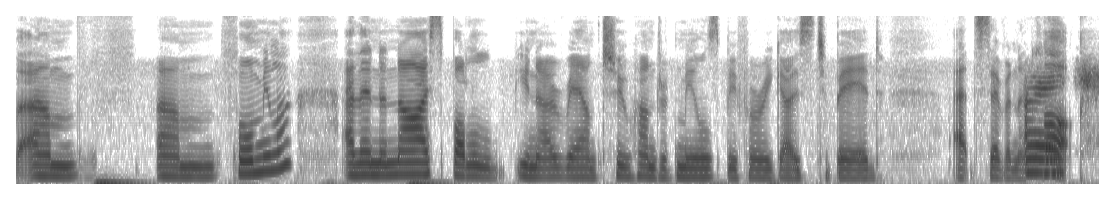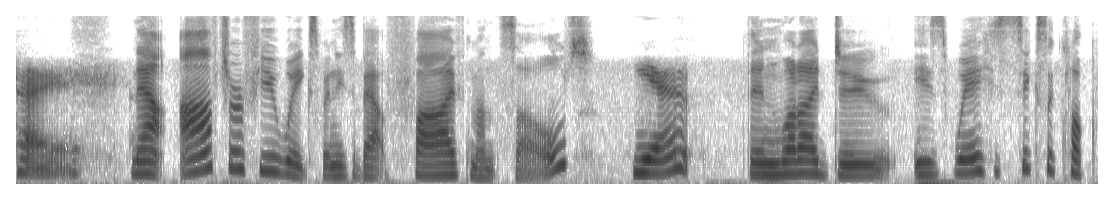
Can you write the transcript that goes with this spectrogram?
um, um, formula, and then a nice bottle, you know, around 200 mils before he goes to bed at 7 o'clock. Okay. Now, after a few weeks, when he's about five months old, Yeah. then what I do is where his six o'clock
